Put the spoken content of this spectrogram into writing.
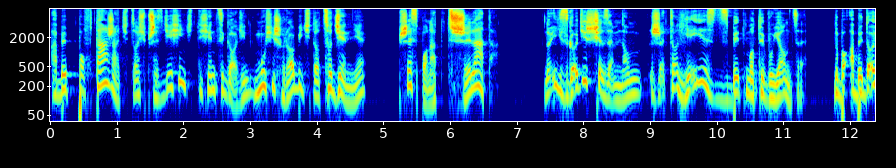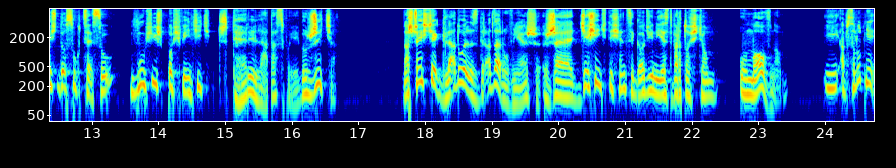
aby powtarzać coś przez 10 tysięcy godzin, musisz robić to codziennie przez ponad 3 lata. No i zgodzisz się ze mną, że to nie jest zbyt motywujące. No bo aby dojść do sukcesu, musisz poświęcić 4 lata swojego życia. Na szczęście Gladwell zdradza również, że 10 tysięcy godzin jest wartością umowną. I absolutnie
